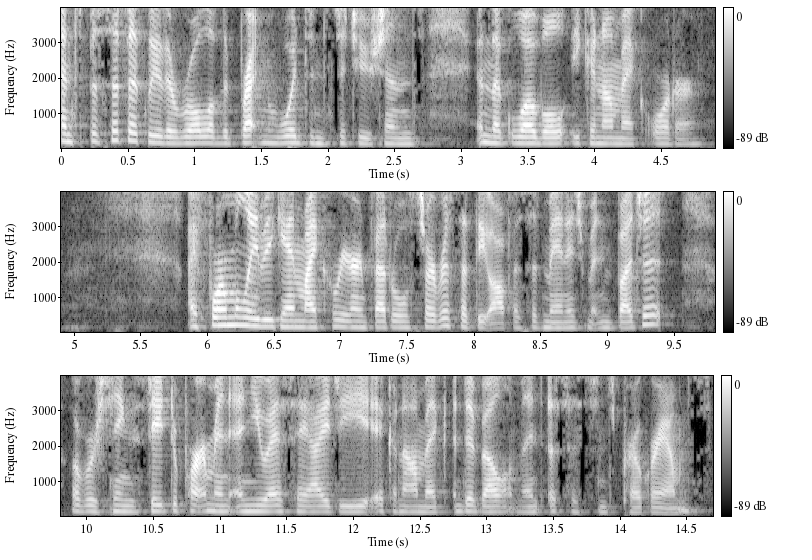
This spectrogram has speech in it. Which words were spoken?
and specifically the role of the Bretton Woods institutions in the global economic order. I formally began my career in federal service at the Office of Management and Budget, overseeing State Department and USAID economic and development assistance programs.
